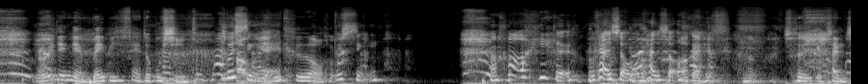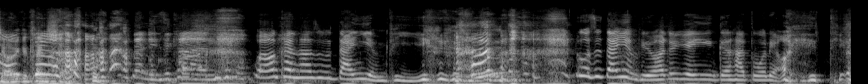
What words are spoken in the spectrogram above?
有一点点 baby fat 都不行，不行，严苛哦，不行。对，我看手，我看手。OK，就是一个看脚，一个看手。那你是看？我要看他是不是单眼皮。如果是单眼皮的话，就愿意跟他多聊一点。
